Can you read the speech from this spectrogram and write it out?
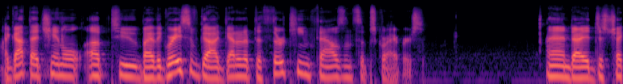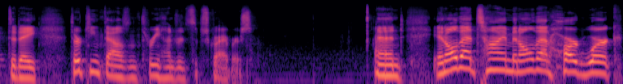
I got that channel up to, by the grace of God, got it up to 13,000 subscribers. And I just checked today, 13,300 subscribers. And in all that time and all that hard work,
